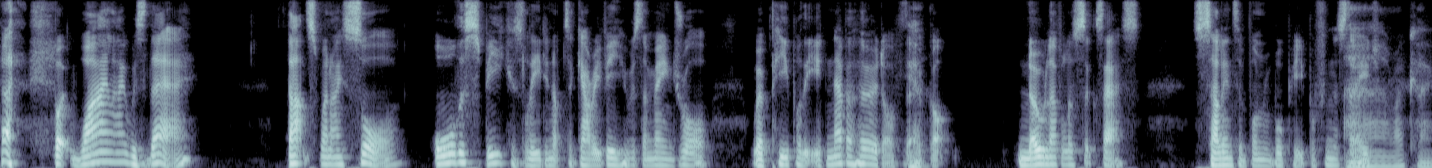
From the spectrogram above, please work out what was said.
but while I was there, that's when I saw all the speakers leading up to Gary Vee, who was the main draw, were people that you'd never heard of that Yeah. have got no level of success selling to vulnerable people from the stage. Ah, okay.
